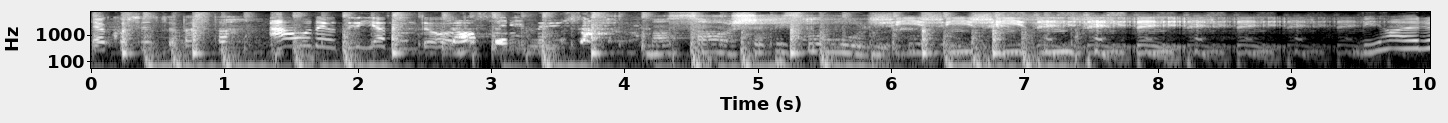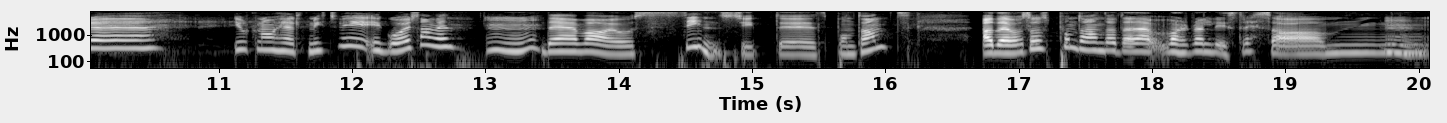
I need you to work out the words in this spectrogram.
Ja, hva syns du er best, da? Au, det er jo dritvondt. jo. massasjepistol? Vi har uh, gjort noe helt nytt vi i går sammen. Mm. Det var jo sinnssykt uh, spontant. Ja, det var så spontant at jeg ble veldig stressa. Mm.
